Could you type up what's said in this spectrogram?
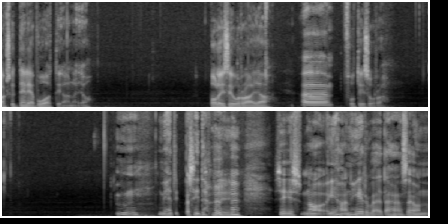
24-vuotiaana jo? Poliisiuraa ja öö, futisura. Mm, mietipä sitä. Niin. siis no ihan hirveetähän se on.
